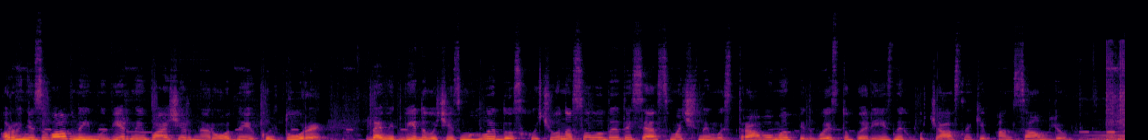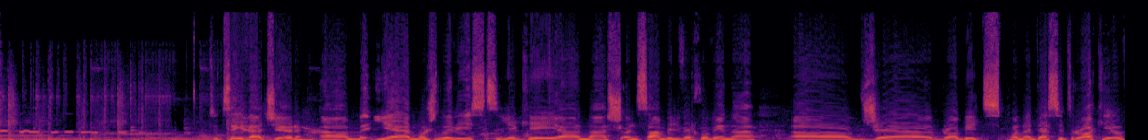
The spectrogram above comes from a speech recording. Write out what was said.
організував неймовірний вечір народної культури, де відвідувачі змогли досхочу насолодитися смачними стравами під виступи різних учасників ансамблю. Цей вечір ем, є можливість, який е, наш ансамбль Верховина вже робить понад 10 років,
